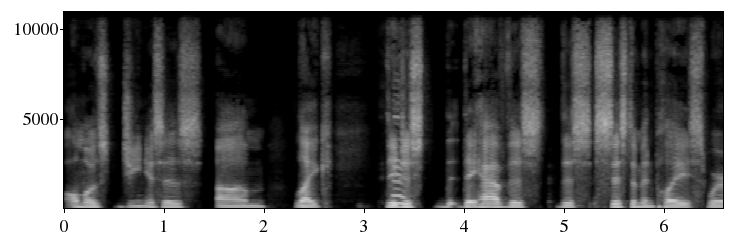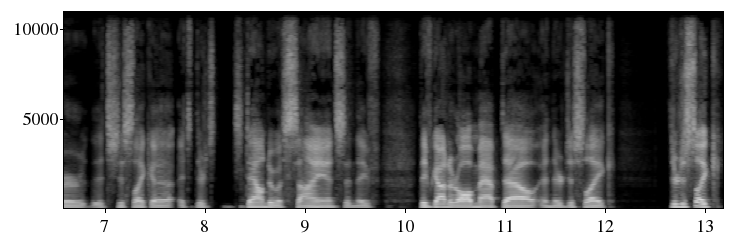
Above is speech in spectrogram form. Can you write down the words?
almost geniuses. Um, like they Yeah. just they have this this system in place where it's just like a it's there's it's down to a science, and they've they've got it all mapped out, and they're just like they're just like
